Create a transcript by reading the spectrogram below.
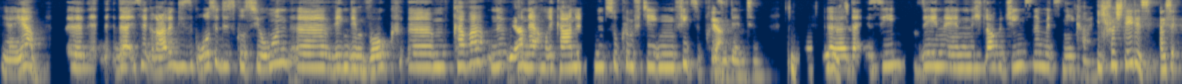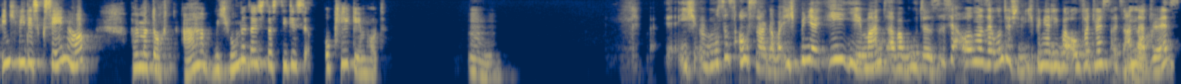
Ja, ja. Äh, da ist ja gerade diese große Diskussion äh, wegen dem Vogue-Cover ähm, ne, ja. von der amerikanischen zukünftigen Vizepräsidentin. Ja. Äh, da ist sie sehen in, ich glaube, Jeans ne, mit Sneakern. Ich verstehe das. Also ich, wie das gesehen habe, habe ich mir gedacht, ah, mich wundert es, dass die das okay gegeben hat. Mhm. Ich muss das auch sagen, aber ich bin ja eh jemand, aber gut, das ist ja auch immer sehr unterschiedlich. Ich bin ja lieber overdressed als underdressed.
